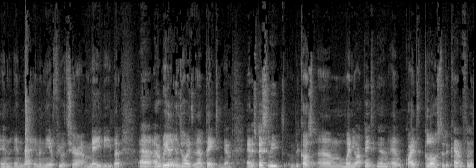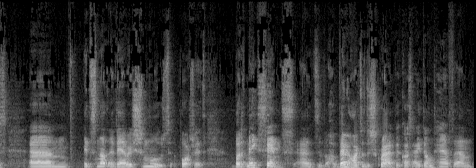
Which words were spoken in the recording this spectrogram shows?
in, in, the, in the near future, maybe. But uh, I really enjoyed uh, painting them. And especially because um, when you are painting them and quite close to the canvas, um, it's not a very smooth portrait but it makes sense. Uh, it's very hard to describe because I don't have um,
